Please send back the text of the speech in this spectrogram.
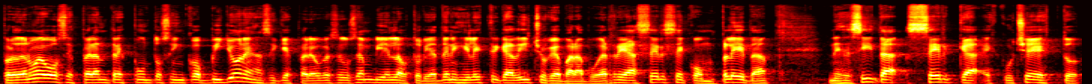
pero de nuevo se esperan 3.5 billones, así que espero que se usen bien. La Autoridad de Energía Eléctrica ha dicho que para poder rehacerse completa necesita cerca, escuche esto,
